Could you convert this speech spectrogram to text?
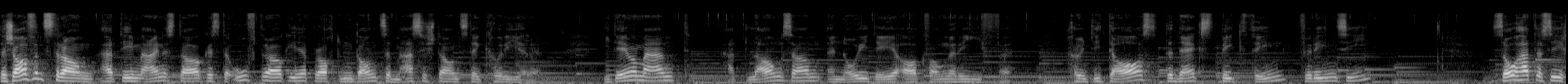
Der Schaffensdrang hat ihm eines Tages den Auftrag eingebracht, um den ganzen Messestand zu dekorieren. In dem Moment hat langsam eine neue Idee angefangen zu reifen. Könnte das der next big thing für ihn sein? So hat er sich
